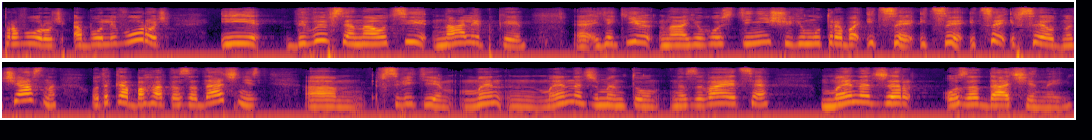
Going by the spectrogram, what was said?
праворуч, або ліворуч, і дивився на оці наліпки, е, які на його стіні, що йому треба і це, і це, і це, і все одночасно. Отака багатозадачність в світі мен- менеджменту називається менеджер озадачений.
